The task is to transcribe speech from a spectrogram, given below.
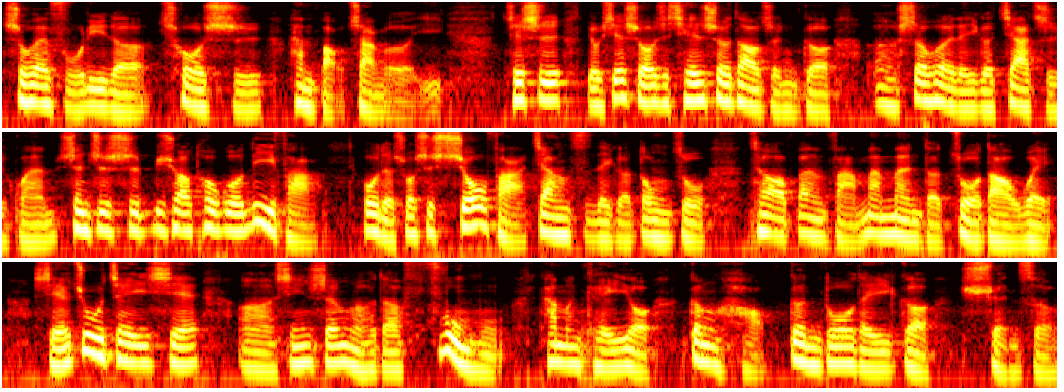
社会福利的措施和保障而已，其实有些时候是牵涉到整个呃社会的一个价值观，甚至是必须要透过立法或者说是修法这样子的一个动作，才有办法慢慢的做到位，协助这一些呃新生儿的父母，他们可以有更好更多的一个选择。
